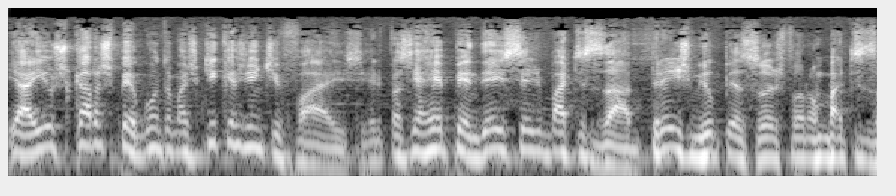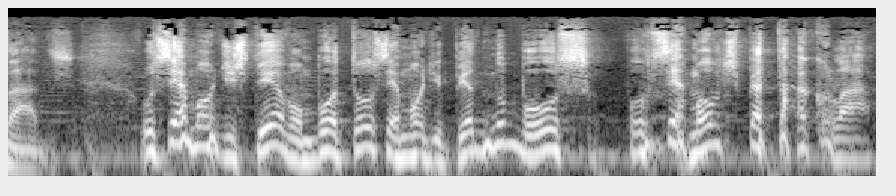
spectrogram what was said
E aí os caras perguntam, mas o que, que a gente faz? Ele fala assim, arrepender e ser batizado. 3 mil pessoas foram batizadas. O sermão de Estevão botou o sermão de Pedro no bolso. Foi um sermão espetacular.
